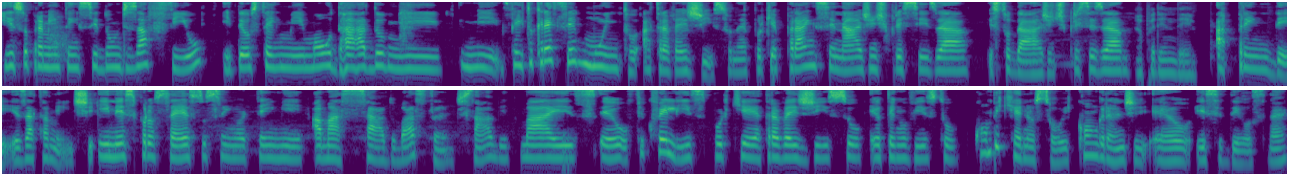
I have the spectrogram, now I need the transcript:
Isso para mim tem sido um desafio e Deus tem me moldado, me, me feito crescer muito através disso, né? Porque para ensinar a gente precisa estudar, a gente precisa aprender. Aprender, exatamente. E nesse processo o Senhor tem me amassado bastante, sabe? Mas eu fico feliz porque através disso eu tenho visto quão pequeno eu sou e quão grande é esse Deus, né?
